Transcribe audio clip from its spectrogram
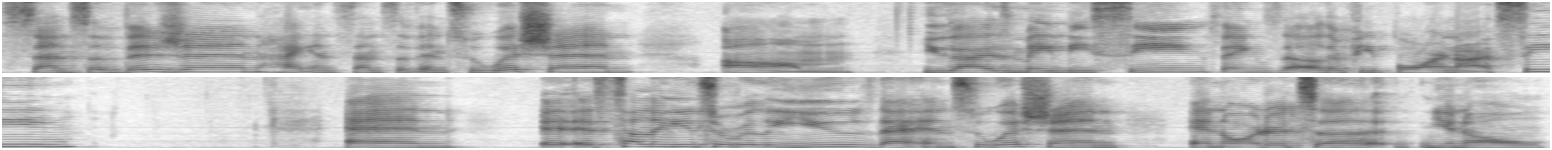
sense of vision, heightened sense of intuition. Um, you guys may be seeing things that other people are not seeing. And it's telling you to really use that intuition in order to, you know,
